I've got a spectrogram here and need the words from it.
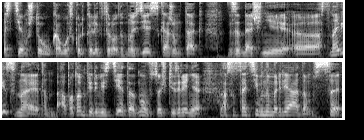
С тем, что у кого сколько электронов. Но здесь, скажем так, задача не э, остановиться на этом, а потом перевести это, ну, с точки зрения ассоциативным рядом с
